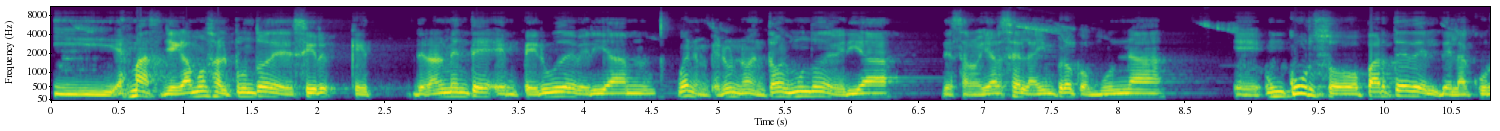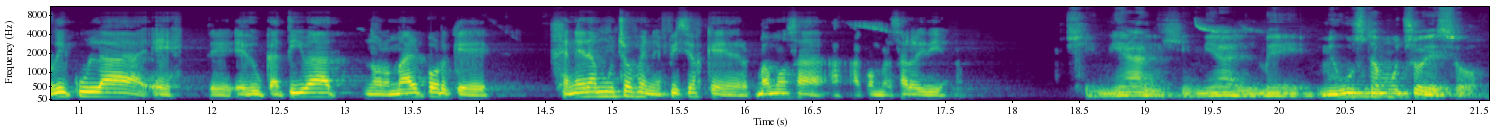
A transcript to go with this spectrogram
y es más, llegamos al punto de decir que realmente en Perú debería, bueno, en Perú no, en todo el mundo debería desarrollarse la impro como una, eh, un curso o parte de, de la currícula este, educativa normal porque genera muchos beneficios que vamos a, conversar hoy día. ¿no? Genial, genial. Me, me gusta mucho eso.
